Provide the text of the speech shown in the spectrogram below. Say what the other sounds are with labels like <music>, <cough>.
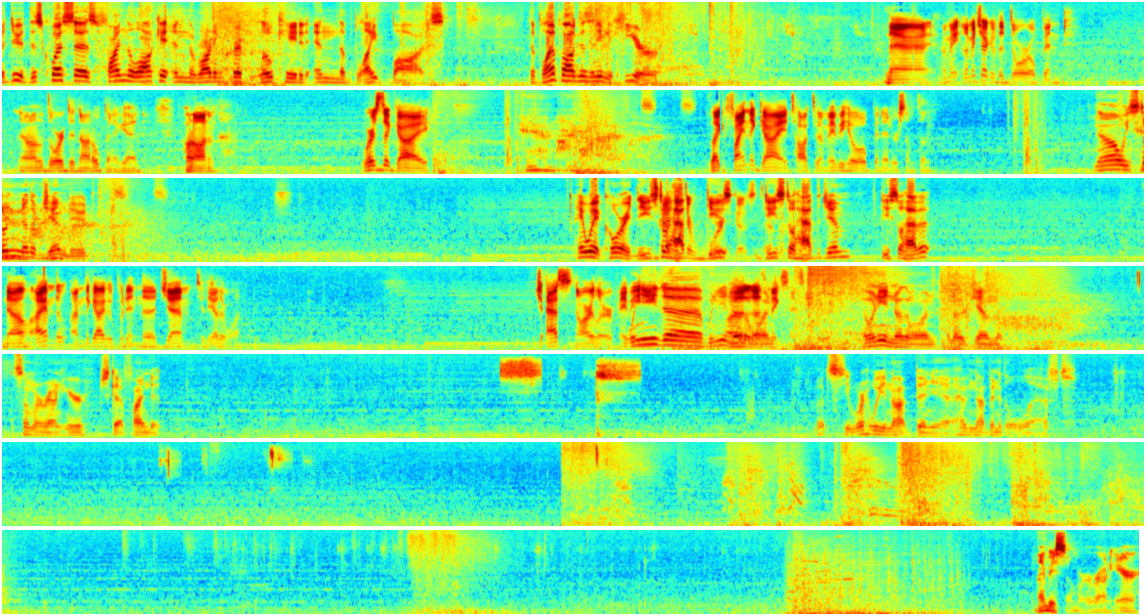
But dude, this quest says find the locket in the rotting crypt located in the blight bogs. The blight bogs isn't even here. Nah, let me let me check if the door opened. No, the door did not open again. Hold on. Where's the guy? Like, find the guy, talk to him. Maybe he'll open it or something. No, we still need another gem, dude. Hey, wait, Corey, do you still like have the do you, do you still have the gem? Do you still have it? No, I am the I'm the guy who put in the gem to the other one. Ask Snarler. Maybe we need uh we need Oh, another that doesn't one. make sense either. And we need another one, another gem. Somewhere around here. Just gotta find it. Let's see, where have we not been yet? I have not been to the left. Might be somewhere around here.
